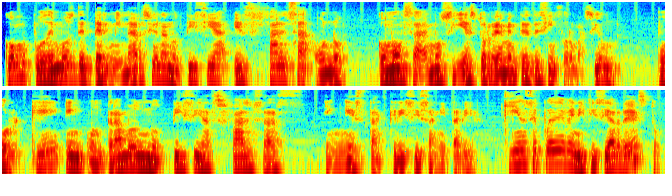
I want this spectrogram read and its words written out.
¿Cómo podemos determinar si una noticia es falsa o no? ¿Cómo sabemos si esto realmente es desinformación? ¿Por qué encontramos noticias falsas en esta crisis sanitaria? ¿Quién se puede beneficiar de esto?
